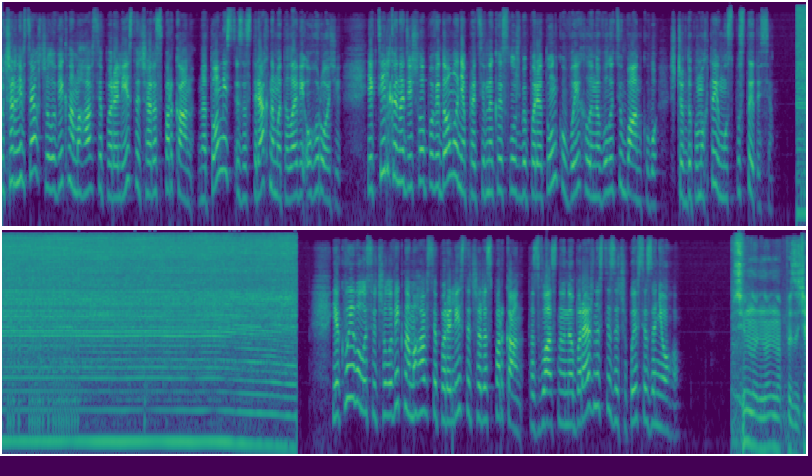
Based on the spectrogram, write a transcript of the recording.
У Чернівцях чоловік намагався перелізти через паркан, натомість застряг на металевій огорожі. Як тільки надійшло повідомлення, працівники служби порятунку виїхали на вулицю Банкову, щоб допомогти йому спуститися. Як виявилося, чоловік намагався перелізти через паркан та з власної необережності зачепився за нього. 7.00 на ПЗЧ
